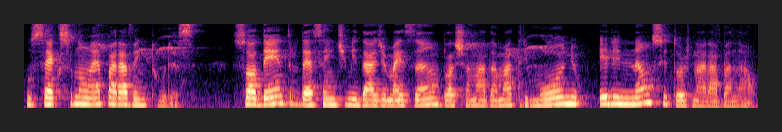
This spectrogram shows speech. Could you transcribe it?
O sexo não é para aventuras, só dentro dessa intimidade mais ampla, chamada matrimônio, ele não se tornará banal.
